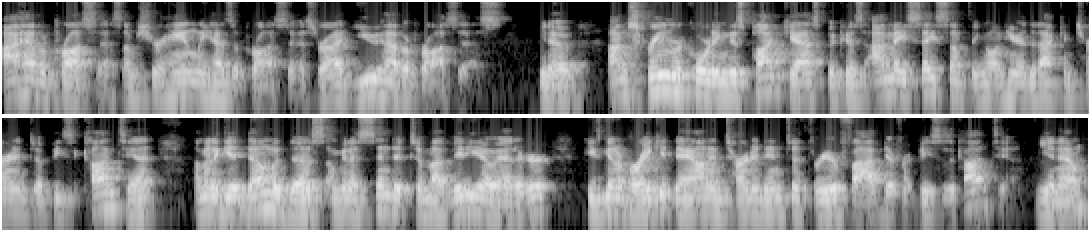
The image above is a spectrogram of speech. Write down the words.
I have a process. I'm sure Hanley has a process, right? You have a process. You know, I'm screen recording this podcast because I may say something on here that I can turn into a piece of content. I'm going to get done with this. I'm going to send it to my video editor. He's going to break it down and turn it into three or five different pieces of content, you know?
